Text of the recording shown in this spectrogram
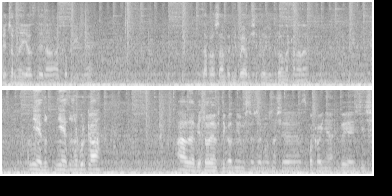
wieczornej jazdy na Kopliwnie. Zapraszam, pewnie pojawi się to jutro na kanale. Tam nie jest, nie jest duża górka, ale wieczorem w tygodniu myślę, że można się spokojnie wyjeździć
